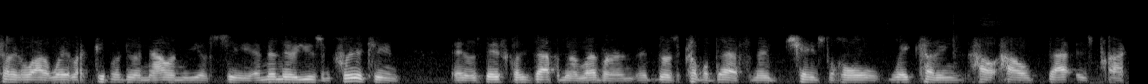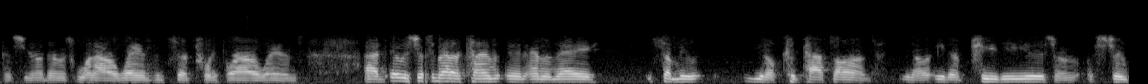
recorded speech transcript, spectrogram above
cutting a lot of weight, like people are doing now in the UFC, and then they were using creatine, and it was basically zapping their liver, and it, there was a couple deaths, and they changed the whole weight cutting how how that is practiced. You know, there was one hour weigh-ins instead of 24 hour weigh-ins. Uh, it was just a matter of time in MMA somebody you know could pass on. You know, either PED use or extreme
